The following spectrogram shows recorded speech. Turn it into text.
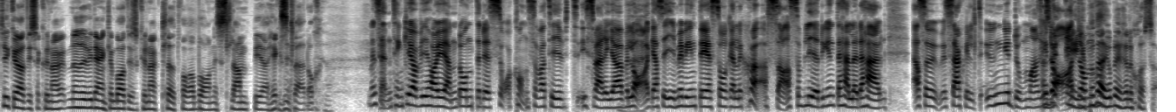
tycker jag att vi ska kunna... Nu vill jag egentligen bara att vi ska kunna klä ut våra barn i slampiga häxkläder. Men sen tänker jag, vi har ju ändå inte det så konservativt i Sverige överlag. Alltså i och med vi inte är så religiösa så blir det ju inte heller det här, alltså särskilt ungdomar Fast idag. vi är ju de på väg att bli religiösa.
